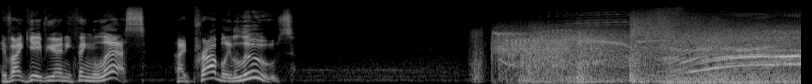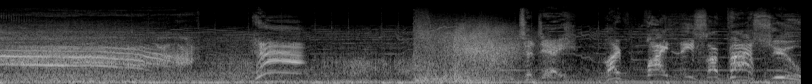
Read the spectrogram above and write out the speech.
if I gave you anything less, I'd probably lose. Today, I finally surpass you!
